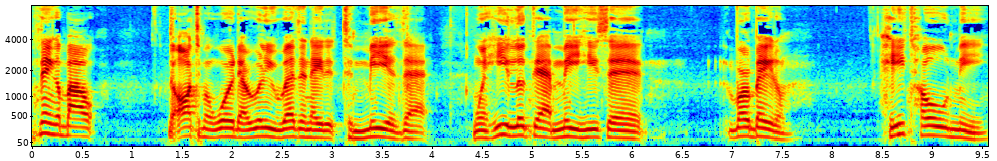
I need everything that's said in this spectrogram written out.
The thing about the Ultimate Warrior that really resonated to me is that when he looked at me, he said verbatim, he told me,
